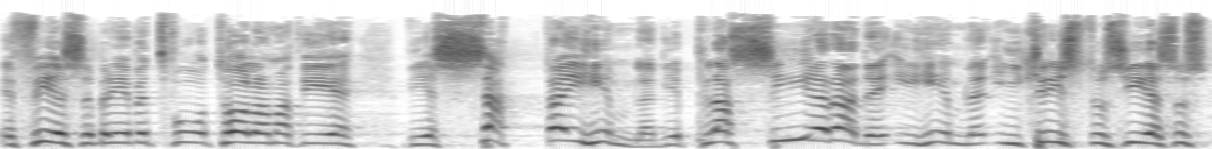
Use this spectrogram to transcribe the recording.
Efesierbrevet 2 talar om att vi är, vi är satta i himlen, vi är placerade i himlen i Kristus Jesus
